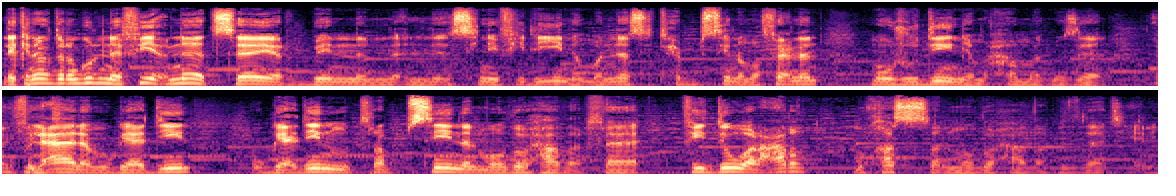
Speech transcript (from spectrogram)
لكن نقدر نقول إن في عناد ساير بين ال- ال- السينيفيليين هم الناس اللي تحب السينما فعلا موجودين يا محمد مازال في. العالم وقاعدين وقاعدين متربصين الموضوع هذا. ففي دور عرض مخصصة للموضوع هذا بالذات يعني.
